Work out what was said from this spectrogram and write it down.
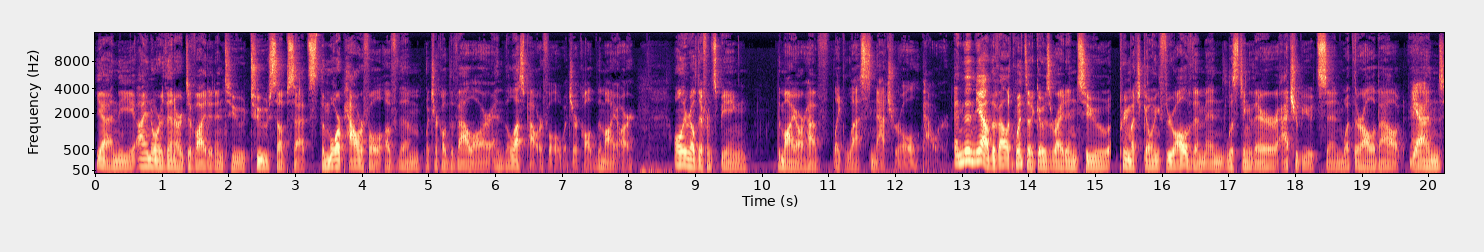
Yeah, and the Ainur then are divided into two subsets: the more powerful of them, which are called the Valar, and the less powerful, which are called the Maiar. Only real difference being the Maiar have like less natural power. And then yeah, the Valaquenta goes right into pretty much going through all of them and listing their attributes and what they're all about. Yeah. And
